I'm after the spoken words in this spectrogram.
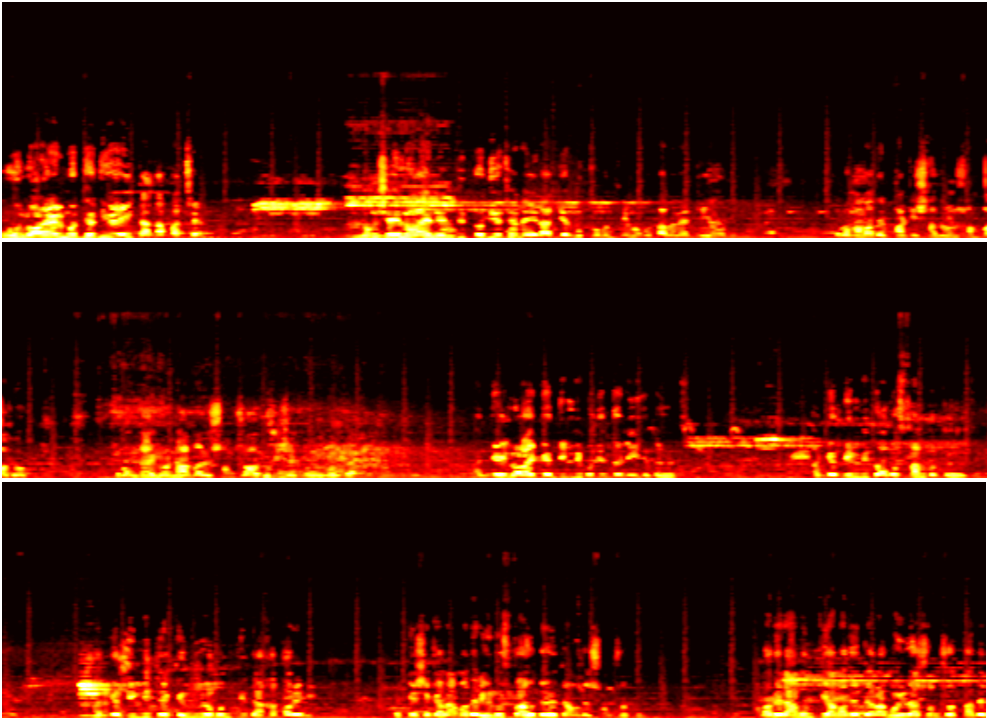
বহু লড়াইয়ের মধ্যে দিয়ে এই টাকা পাচ্ছেন এবং সেই লড়াই নেতৃত্ব দিয়েছেন এই রাজ্যের মুখ্যমন্ত্রী মমতা ব্যানার্জি এবং আমাদের পার্টির সাধারণ সম্পাদক এবং ডায়মন্ড হারবারের সংসদ অভিষেক বন্দ্যোপাধ্যায়। আজকে এই লড়াইকে দিল্লি পর্যন্ত নিয়ে যেতে হয়েছে। আজকে দিল্লিতে অবস্থান করতে হয়েছে। আজকে দিল্লিতে কেন্দ্রীয় মন্ত্রী দেখা করেনি। আজকে সেখানে আমাদের হেনস্থা হতে হয়েছে আমাদের সংসদ আমাদের এমনকি আমাদের যারা মহিলা সংসদ, তাদের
